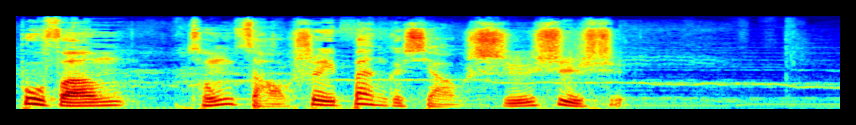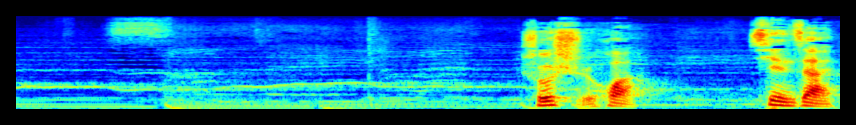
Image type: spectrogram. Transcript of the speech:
不妨从早睡半个小时试试。说实话，现在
